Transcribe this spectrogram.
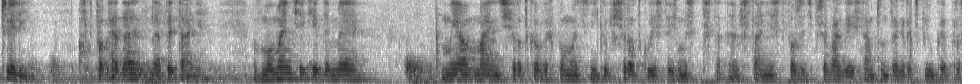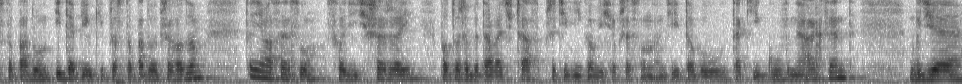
Czyli, odpowiadając na pytanie, w momencie, kiedy my mając środkowych pomocników w środku, jesteśmy st- w stanie stworzyć przewagę i stamtąd zagrać piłkę prostopadłą i te piłki prostopadłe przechodzą, to nie ma sensu schodzić szerzej po to, żeby dawać czas przeciwnikowi się przesunąć. I to był taki główny akcent, gdzie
